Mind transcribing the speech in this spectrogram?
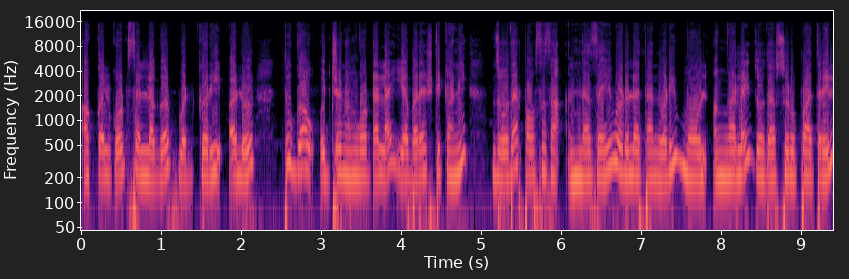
अक्कलकोट सल्लागर वडकरी अलोर तुगाव उज्जैन घोटाला या बऱ्याच ठिकाणी जोरदार पावसाचा अंदाज आहे. वडोला तांदवाडी मोल अंगारलाई जोरदार स्वरूप पातळील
